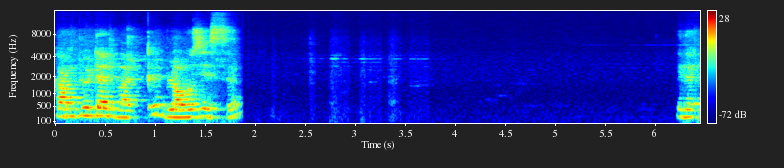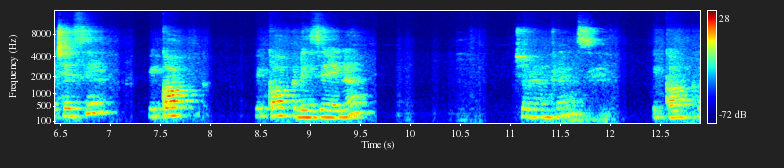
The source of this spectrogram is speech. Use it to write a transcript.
కంప్యూటర్ వర్క్ బ్లౌజెస్ ఇది వచ్చేసి పికాక్ పికాక్ డిజైన్ చూడండి ఫ్రెండ్స్ పికాక్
